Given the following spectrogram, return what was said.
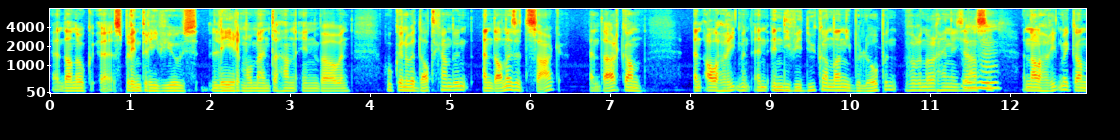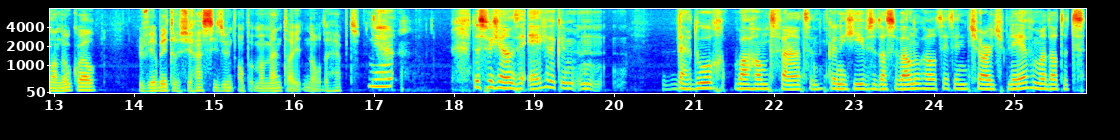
En dan ook eh, sprintreviews, leermomenten gaan inbouwen. Hoe kunnen we dat gaan doen? En dan is het zaak, en daar kan een algoritme, een individu kan dat niet belopen voor een organisatie. Mhm. Een algoritme kan dan ook wel veel betere suggesties doen op het moment dat je het nodig hebt. Ja. Dus we gaan ze eigenlijk een, een- daardoor wat handvaten kunnen geven, zodat ze wel nog altijd in charge blijven, maar dat het,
